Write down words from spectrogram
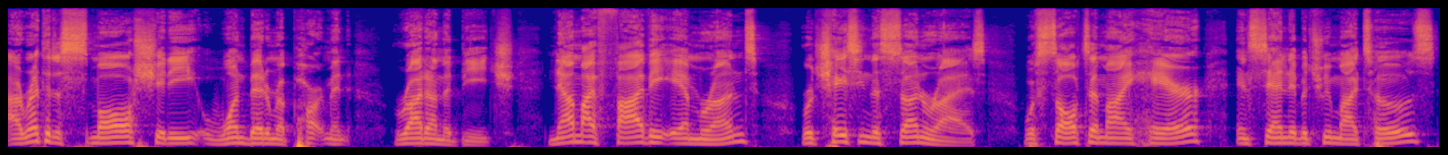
I rented a small, shitty, one bedroom apartment right on the beach. Now my 5 a.m. runs were chasing the sunrise with salt in my hair and sand in between my toes.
